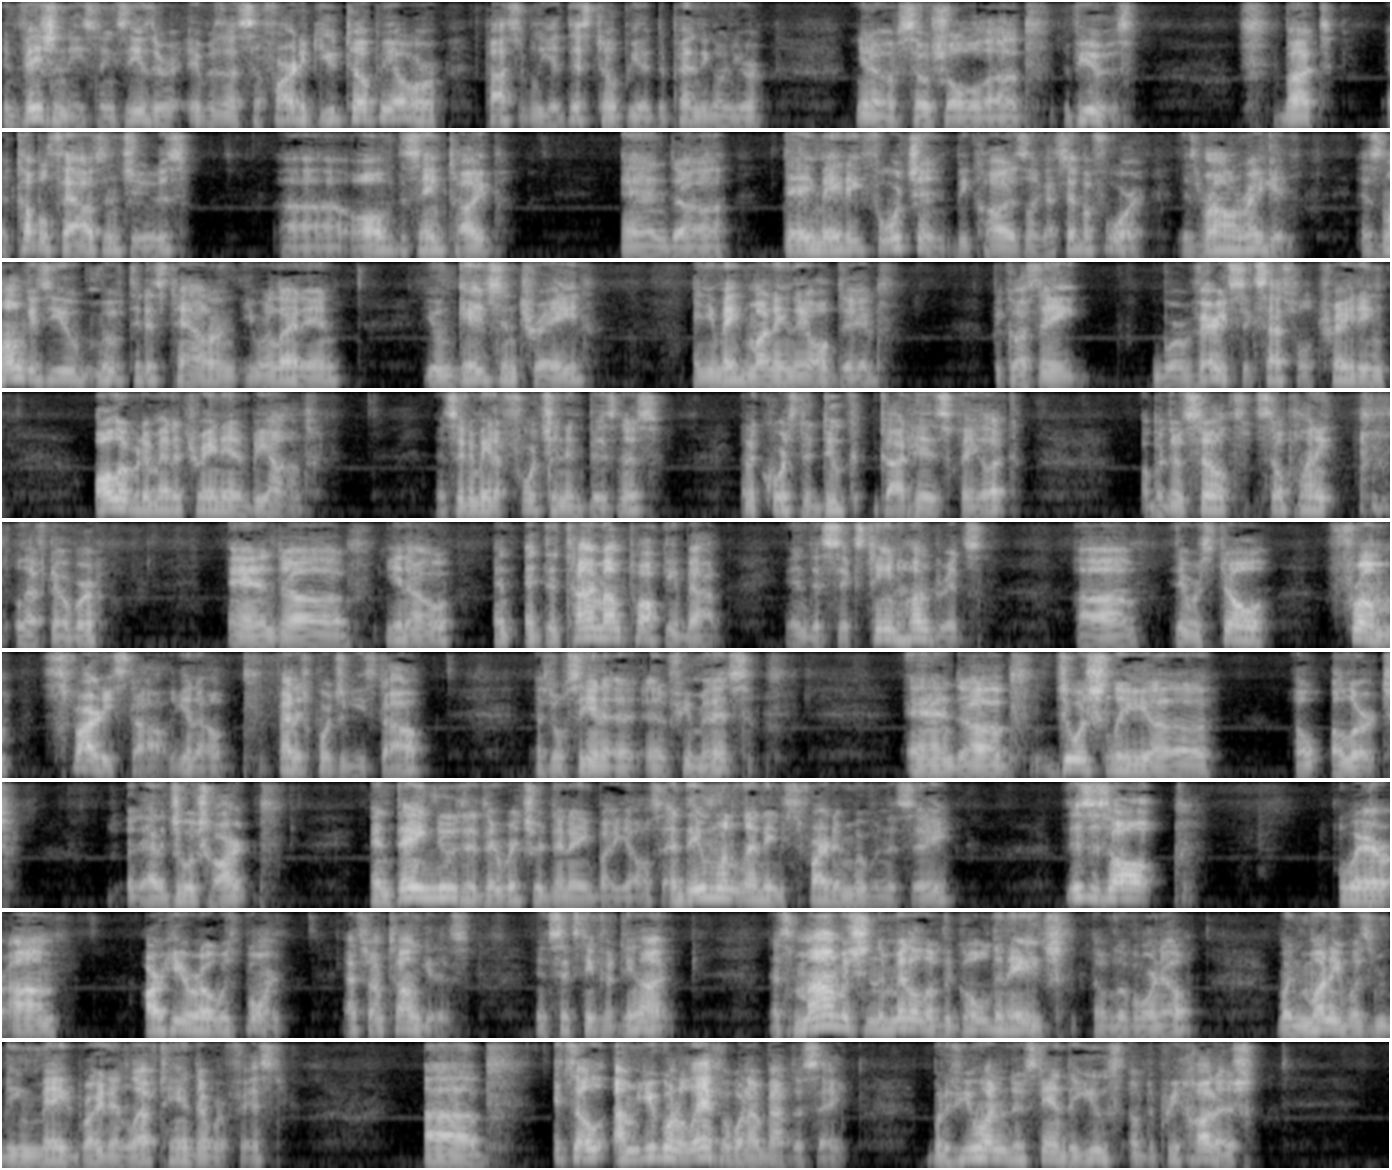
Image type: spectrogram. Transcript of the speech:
envision these things. Either it was a Sephardic utopia or possibly a dystopia, depending on your, you know, social uh, views. But a couple thousand Jews, uh, all of the same type, and uh, they made a fortune because, like I said before, is Ronald Reagan. As long as you moved to this town and you were let in, you engaged in trade, and you made money, and they all did, because they were very successful trading all over the Mediterranean and beyond. And so they made a fortune in business. And of course, the Duke got his chalik, but there's still still plenty left over. And, uh, you know, and at the time I'm talking about, in the 1600s, um, they were still from Sephardi style, you know, Spanish Portuguese style, as we'll see in a, in a few minutes. And uh, Jewishly uh, alert, it had a Jewish heart and they knew that they're richer than anybody else, and they wouldn't let any Spartan move in the city. This is all where um, our hero was born. That's what I'm telling you this in 1659. That's mamish in the middle of the golden age of Livorno, when money was being made right and left, hand over fist. Uh, it's a, I mean, you're going to laugh at what I'm about to say, but if you understand the youth of the Pri Chadash,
